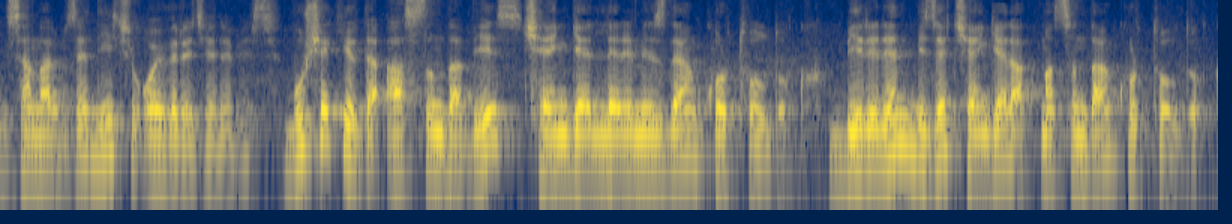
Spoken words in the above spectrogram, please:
İnsanlar bize niçin oy vereceğini biz. Bu şekilde aslında biz çengellerimizden kurtulduk. Birinin bize çengel atmasından kurtulduk.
